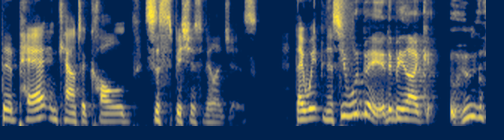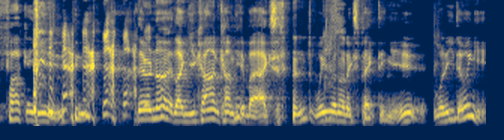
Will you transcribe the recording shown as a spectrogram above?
the pair encounter cold, suspicious villagers. They witness. you would be. It'd be like, who the fuck are you? there are no like, you can't come here by accident. We were not expecting you. What are you doing here?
